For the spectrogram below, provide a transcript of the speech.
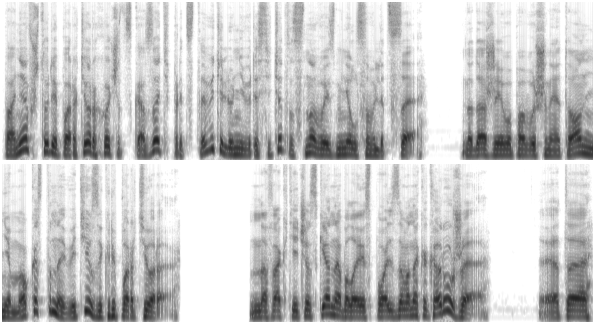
Поняв, что репортер хочет сказать, представитель университета снова изменился в лице. Но даже его повышенный тон не мог остановить язык репортера. Но фактически она была использована как оружие. Это...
